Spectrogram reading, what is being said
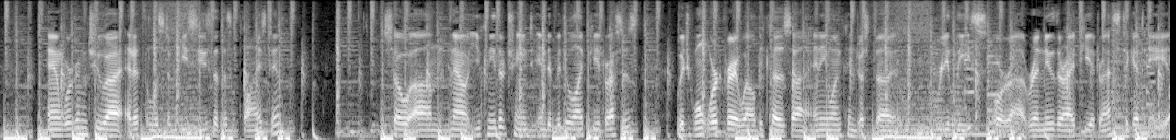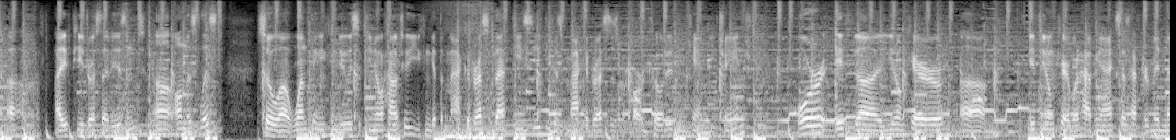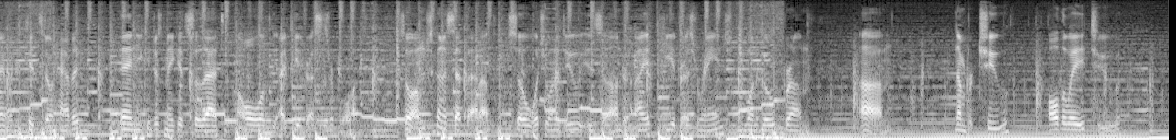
And we're going to uh, edit the list of PCs that this applies to. So um, now you can either change individual IP addresses, which won't work very well because uh, anyone can just uh, release or uh, renew their IP address to get a uh, IP address that isn't on this list. So uh, one thing you can do is if you know how to, you can get the MAC address of that PC because MAC addresses are hard-coded and can't be changed. Or if uh, you don't care, um, if you don't care about having access after midnight when your kids don't have it, then you can just make it so that all of the IP addresses are blocked. So I'm just going to set that up. So what you want to do is uh, under IP address range, you want to go from um, number 2 all the way to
